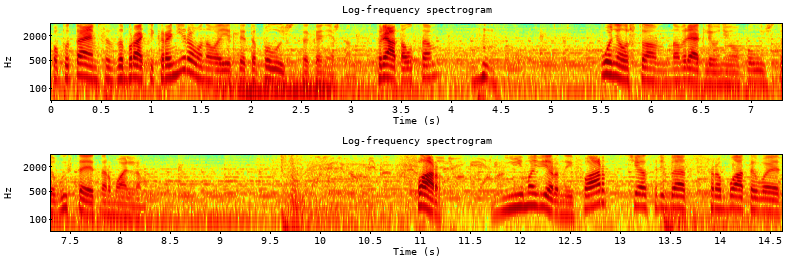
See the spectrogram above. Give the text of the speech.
попытаемся забрать экранированного, если это получится, конечно. Спрятался. Понял, что навряд ли у него получится выстоять нормально. Фарт. Неимоверный фарт сейчас, ребят, срабатывает.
